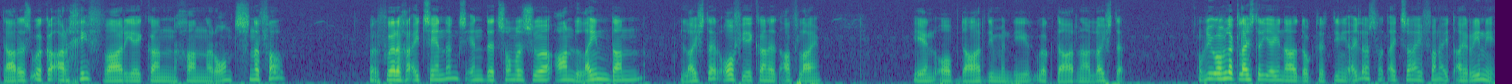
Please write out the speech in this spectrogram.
Daar is ook een archief waar jy kan gaan rondsniffel vir vorige uitsendings en dit soms so online dan luister of jy kan dit aflaai en op daar die manier ook daarna luister. Op die oomlik luister jy na Dr. Tini Eilers wat uitsaai vanuit Irene,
